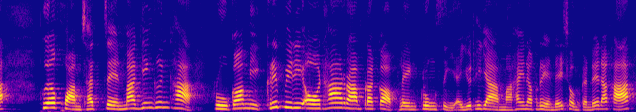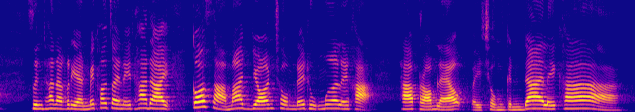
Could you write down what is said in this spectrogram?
พื่อความชัดเจนมากยิ่งขึ้นค่ะ ครูก็มีคลิปวิดีโอท่ารำประกอบเพลงกรุงศรีอยุธยามาให้นักเรียนได้ชมกันด้วยนะคะ ซึ่งถ้านักเรียนไม่เข้าใจในท่าใด ก็สามารถย้อนชมได้ทุกเมื่อเลยค่ะ ถ้าพร้อมแล้วไปชมกันได้เลยค่ะ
